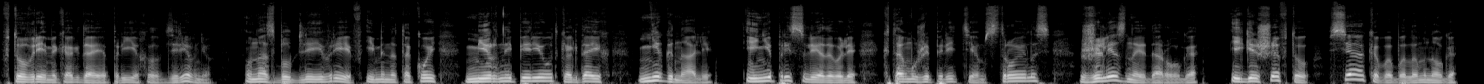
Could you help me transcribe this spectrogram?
В то время, когда я приехал в деревню, у нас был для евреев именно такой мирный период, когда их не гнали и не преследовали. К тому же перед тем строилась железная дорога, и гешефту всякого было много.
